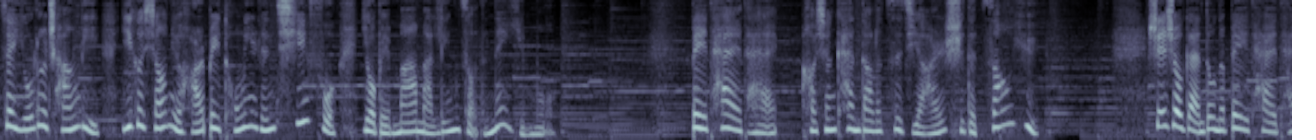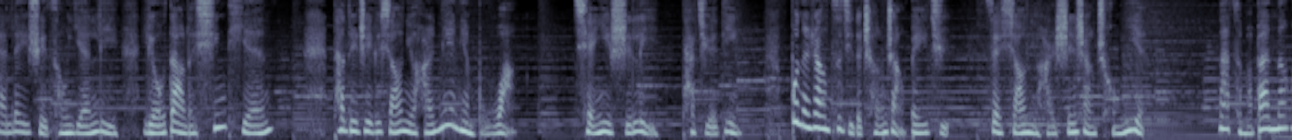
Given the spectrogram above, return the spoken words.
在游乐场里，一个小女孩被同龄人欺负，又被妈妈拎走的那一幕。贝太太好像看到了自己儿时的遭遇，深受感动的贝太太泪水从眼里流到了心田。她对这个小女孩念念不忘，潜意识里，她决定不能让自己的成长悲剧在小女孩身上重演。那怎么办呢？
